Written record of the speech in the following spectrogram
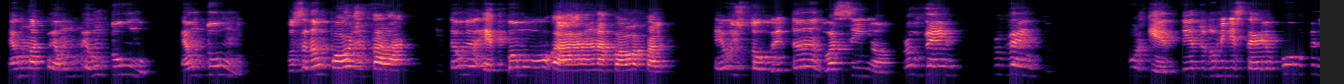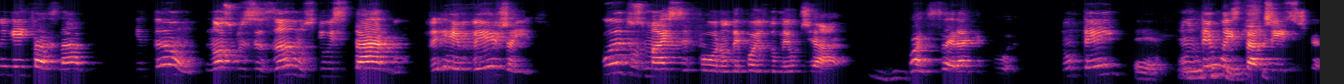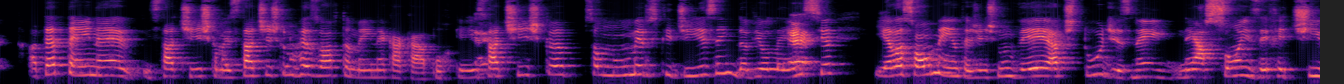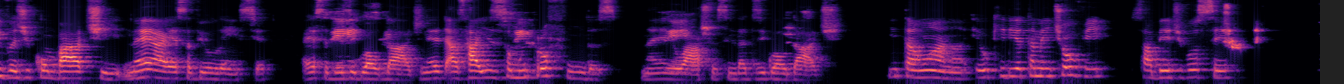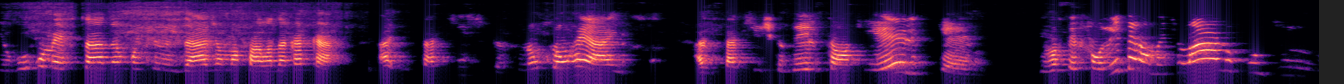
É, uma, é, um, é um túmulo, é um túmulo. Você não pode falar. Então, é como a Ana Paula fala, eu estou gritando assim, ó, pro vento, pro vento. Por quê? Dentro do Ministério Público ninguém faz nada. Então, nós precisamos que o Estado reveja isso. Quantos mais se foram depois do meu diário? Uhum. Quantos será que foram? Não tem, é, é não tem uma triste. estatística. Até tem, né, estatística, mas estatística não resolve também, né, Cacá? Porque é. estatística são números que dizem da violência é. e ela só aumenta. A gente não vê atitudes, né, nem ações efetivas de combate, né, a essa violência, a essa sim, desigualdade, sim. né? As raízes são sim. muito profundas, né, eu acho, assim, da desigualdade. Então, Ana, eu queria também te ouvir, saber de você. Eu vou começar dando continuidade a uma fala da Cacá são reais. As estatísticas deles são a que eles querem. Se você for literalmente lá no fundinho,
